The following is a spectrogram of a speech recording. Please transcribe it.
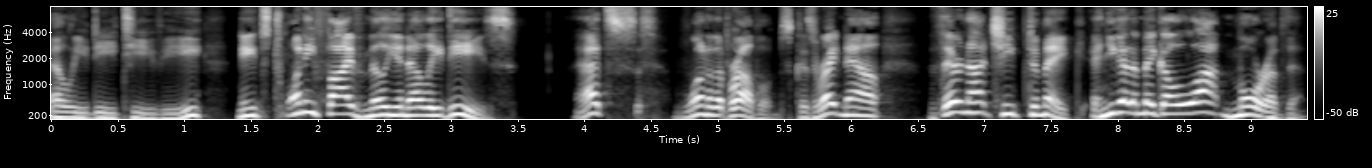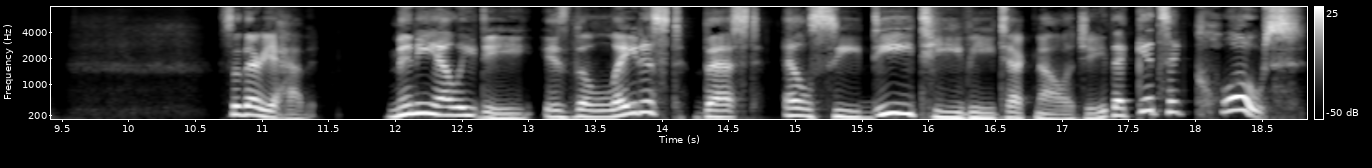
LED TV needs 25 million LEDs. That's one of the problems because right now they're not cheap to make, and you got to make a lot more of them. So there you have it. Mini LED is the latest, best LCD TV technology that gets it close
